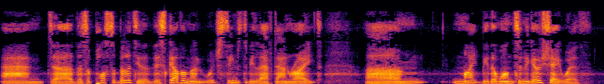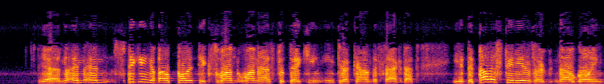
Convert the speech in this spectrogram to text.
and uh, there's a possibility that this government, which seems to be left and right, um, might be the one to negotiate with. Yeah, and, and, speaking about politics, one, one has to take in, into account the fact that if the Palestinians are now going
